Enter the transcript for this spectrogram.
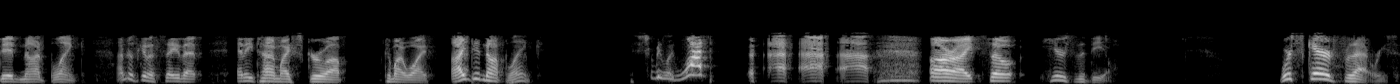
Did not blink. I'm just going to say that anytime I screw up to my wife, I did not blink. She'll be like, what? All right. So here's the deal. We're scared for that reason.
